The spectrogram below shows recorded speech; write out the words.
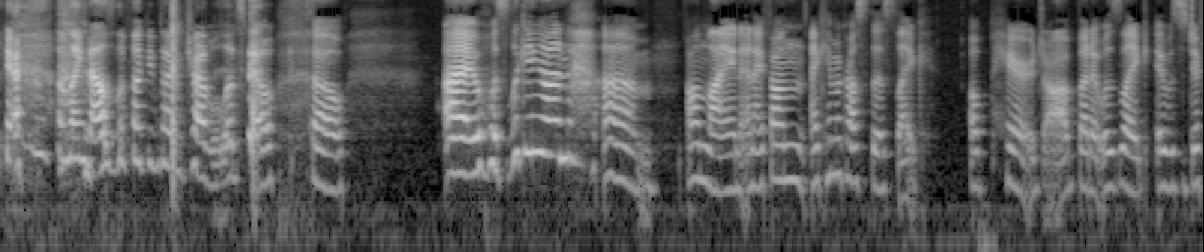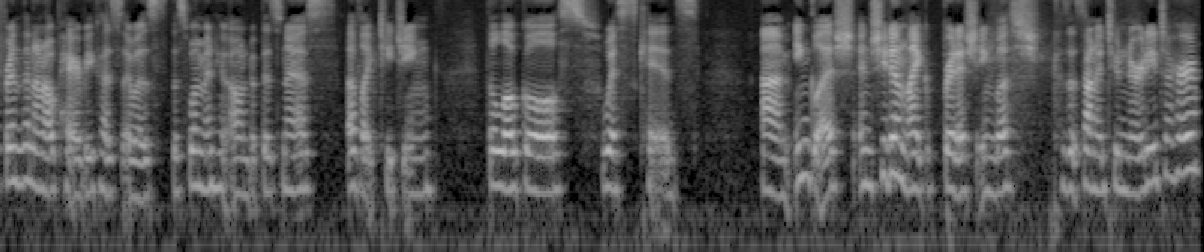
yeah. I'm like, now's the fucking time to travel. Let's go. So I was looking on um online and I found I came across this like au pair job, but it was like it was different than an au pair because it was this woman who owned a business of like teaching the local Swiss kids um, English, and she didn't like British English because it sounded too nerdy to her.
